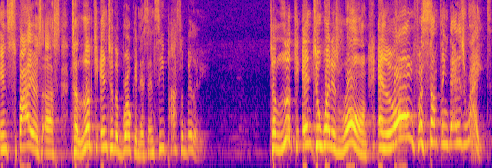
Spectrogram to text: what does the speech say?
inspires us to look into the brokenness and see possibility. To look into what is wrong and long for something that is right.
